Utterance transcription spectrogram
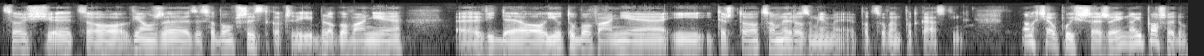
coś, e, co wiąże ze sobą wszystko, czyli blogowanie, e, wideo, youtubowanie i, i też to, co my rozumiemy pod słowem podcasting. On chciał pójść szerzej, no i poszedł.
